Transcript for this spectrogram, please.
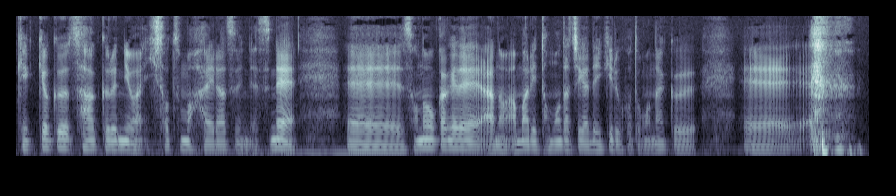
結局サークルには一つも入らずにですね、えー、そのおかげで、あの、あまり友達ができることもなく、えー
